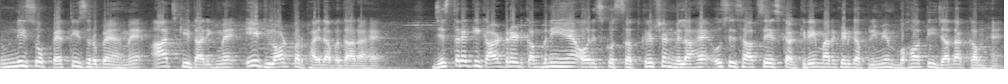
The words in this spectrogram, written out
उन्नीस रुपए हमें आज की तारीख में एक लॉट पर फ़ायदा बता रहा है। जिस तरह की कार ट्रेड कंपनी है और इसको सब्सक्रिप्शन मिला है, उस हिसाब से इसका ग्रे मार्केट का प्रीमियम बहुत ही ज़्यादा कम है।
